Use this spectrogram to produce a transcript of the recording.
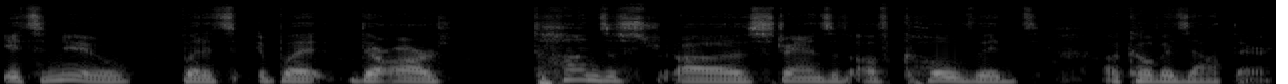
it's new, but it's but there are tons of uh, strands of, of COVID uh, COVIDs out there.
